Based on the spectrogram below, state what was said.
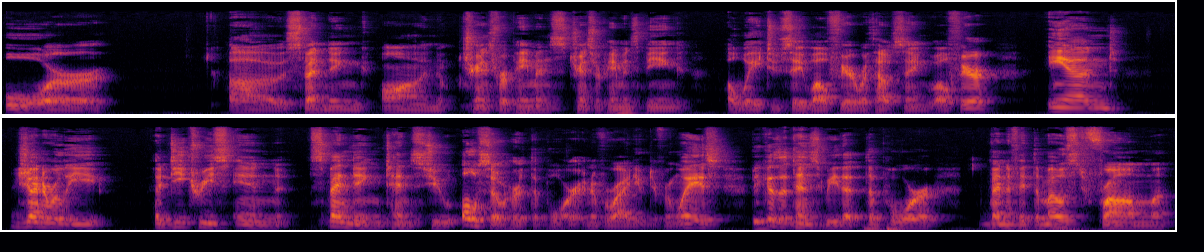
or uh, spending on transfer payments, transfer payments being a way to say welfare without saying welfare. And generally, a decrease in spending tends to also hurt the poor in a variety of different ways because it tends to be that the poor benefit the most from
